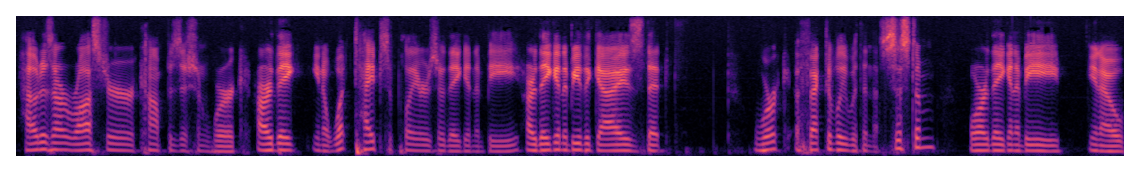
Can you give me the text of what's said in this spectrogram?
How does our roster composition work? Are they you know what types of players are they going to be? Are they going to be the guys that work effectively within the system, or are they going to be, you know,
